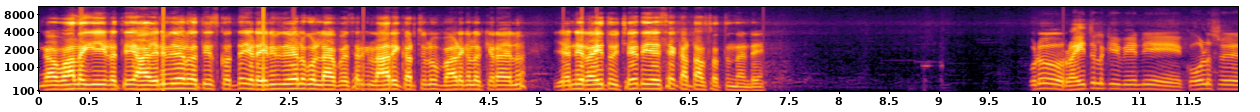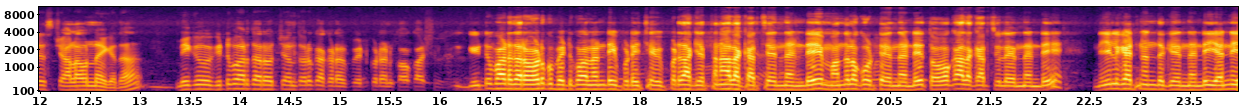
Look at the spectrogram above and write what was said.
ఇంకా వాళ్ళకి తీ- ఆ ఎనిమిది వేలు తీసుకొస్తే ఇక్కడ ఎనిమిది వేలు కూడా లేకపోయేసరికి లారీ ఖర్చులు బాడిగలు కిరాయిలు ఇవన్నీ రైతు చేతి చేసే కట్టాల్సి వస్తుందండి. ఇప్పుడు రైతులకి ఇవన్నీ కోల్డ్ స్టోరేజ్ చాలా ఉన్నాయి కదా. మీకు గిట్టుబాటు ధర వచ్చేంత వరకు అక్కడ పెట్టుకోవడానికి అవకాశం లేదు. గిట్టుబాటు ధర వరకు పెట్టుకోవాలంటే ఇప్పుడు ఇచ్చే ఇప్పటిదాకా ఇత్తనాల ఖర్చు ఏందండి మందుల కొట్టు ఏందండి తవ్వకాల ఖర్చులు ఏందండి నీళ్ళు కట్టినందుకు ఏందండి ఇవన్నీ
